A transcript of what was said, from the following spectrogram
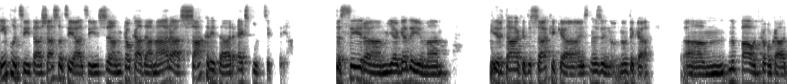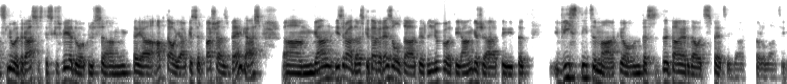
implicītās asociācijas um, kaut kādā mērā sakrita ar eksplicītajām, tas ir, um, ja gadījumā ir tā, ka tu saki, ka, es nezinu, nu, tā kā um, nu, pauda kaut kādus ļoti rasistiskus viedokļus um, tajā aptaujā, kas ir pašās beigās, um, gan izrādās, ka tavi rezultāti ir ļoti angažēti, tad visticamāk, un tas, tā ir daudz spēcīgāka korelācija.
